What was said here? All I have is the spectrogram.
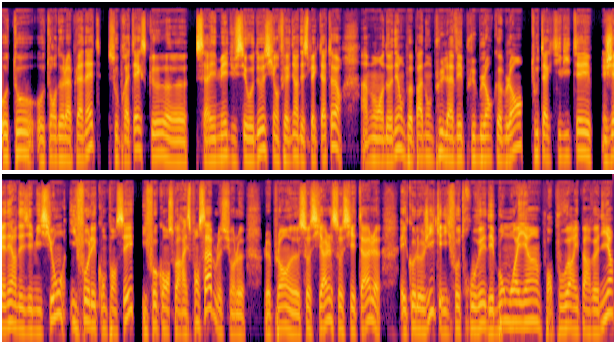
auto autour de la planète sous prétexte que euh, ça émet du CO2 si on fait venir des spectateurs. À un moment donné, on peut pas non plus laver plus blanc que blanc. Toute activité génère des émissions, il faut les compenser, il faut qu'on soit responsable sur le, plan euh, social, sociétal, écologique et il faut trouver des bons moyens pour pouvoir y parvenir.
